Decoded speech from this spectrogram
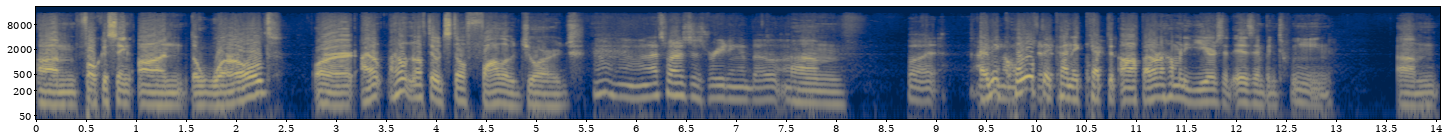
um, focusing on the world, or I don't I don't know if they would still follow George. I don't know. That's what I was just reading about. uh, Um, but I It'd be cool if they kind of kept it off. I don't know how many years it is in between um,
